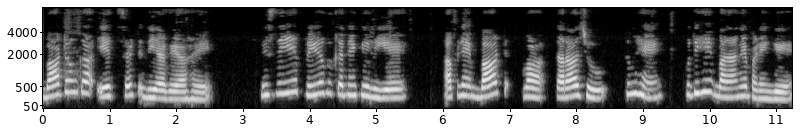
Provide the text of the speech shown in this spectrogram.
बाटों का एक सेट दिया गया है। इसलिए प्रयोग करने के लिए अपने बाट व तराजू तुम्हें खुद ही बनाने पड़ेंगे।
